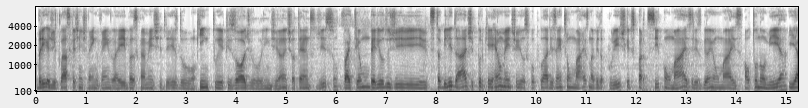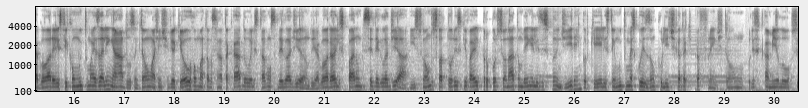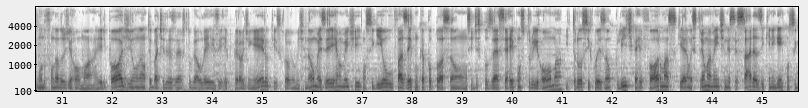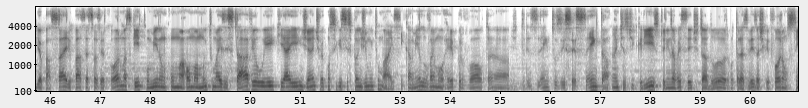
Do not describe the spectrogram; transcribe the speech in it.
briga de classe que a gente vem vendo aí basicamente desde o quinto episódio em diante, até antes disso, vai ter um período de estabilidade, porque realmente os populares entram mais na vida política, eles participam mais, eles ganham mais autonomia e agora eles ficam muito mais alinhados. Então a gente via que ou Roma estava sendo atacada ou eles estavam se degladiando e agora eles param de se degladiar. Isso é um dos fatores que vai proporcionar também eles expandirem, porque eles têm muito mais coesão política daqui para frente. Então, por isso Camilo, segundo fundador de Roma, ele pode ou não ter batido o exército gaulês e recuperar o dinheiro, que isso provavelmente não, mas ele realmente conseguiu fazer com que a população se dispusesse a reconstruir Roma e trouxe coesão política, reformas que eram extremamente necessárias e que ninguém conseguia passar. Ele passa essas reformas que culminam com uma Roma muito mais estável e que aí em diante vai conseguir se expandir muito mais. E Camilo vai morrer por volta de 360 antes de Cristo. Ele ainda vai ser ditador outras vezes, acho que foram cinco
